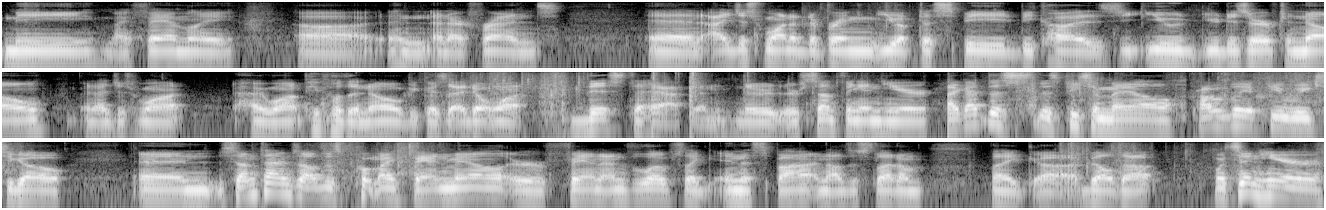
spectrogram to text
me, my family, uh, and, and our friends. And I just wanted to bring you up to speed because you you deserve to know. And I just want I want people to know because I don't want this to happen. There, there's something in here. I got this, this piece of mail probably a few weeks ago and sometimes I'll just put my fan mail or fan envelopes like in a spot and I'll just let them like uh, build up. What's in here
